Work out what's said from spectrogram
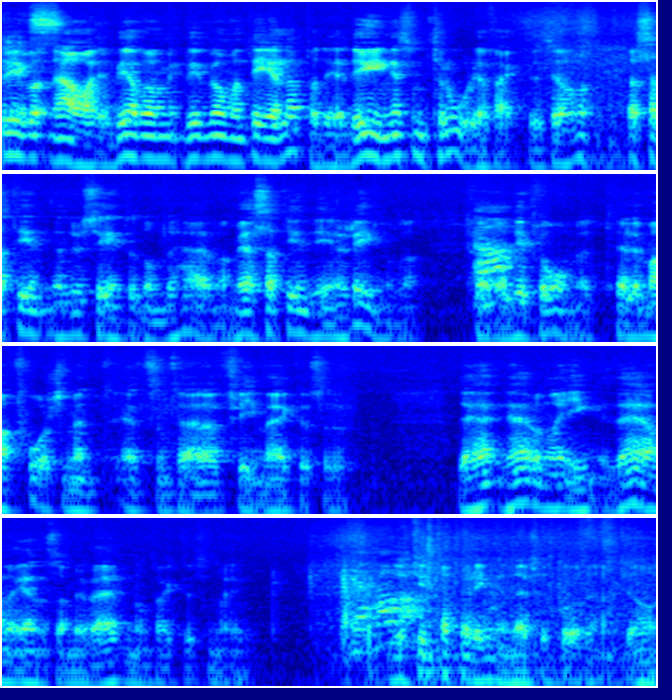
vi, var, ja, vi var vi var delade på det. Det är ju ingen som tror det faktiskt. Jag, jag satt in, nu ser inte de det här, men jag satt in det i en ring. Va? Själva Ja. diplomet. Eller man får som ett, ett sånt här frimärke. Så det, här, det, här är nog ing, det här är nog ensam i världen om faktiskt som har gjort. Jaha. Du tittar på ringen där så står det att jag har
